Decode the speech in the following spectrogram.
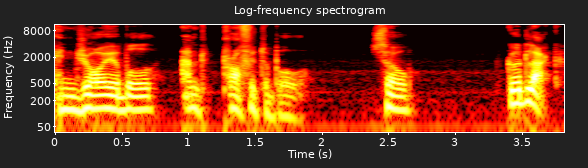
enjoyable and profitable. So, good luck.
